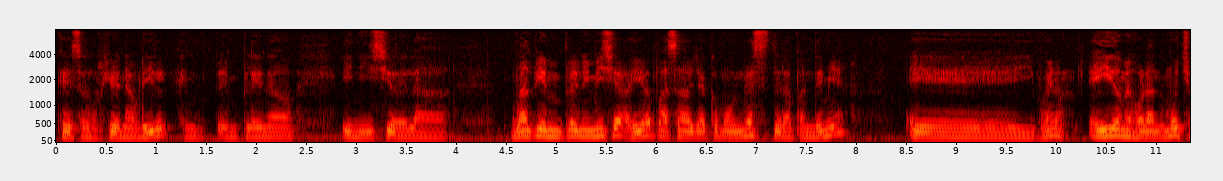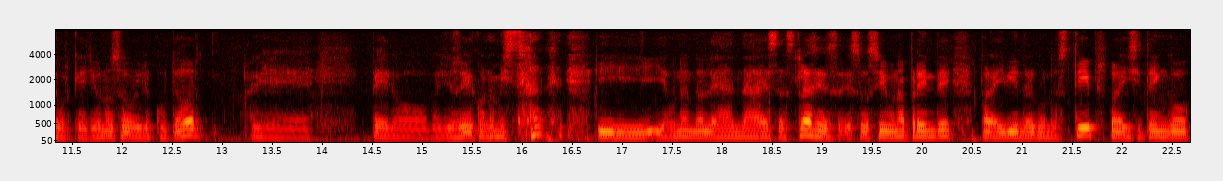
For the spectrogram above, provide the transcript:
que surgió en abril, en, en pleno inicio de la, más bien en pleno inicio, ahí ha pasado ya como un mes de la pandemia. Eh, y bueno, he ido mejorando mucho porque yo no soy locutor, eh, pero pues yo soy economista y, a uno no le dan nada de esas clases. Eso sí, uno aprende para ir viendo algunos tips, por ahí sí tengo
